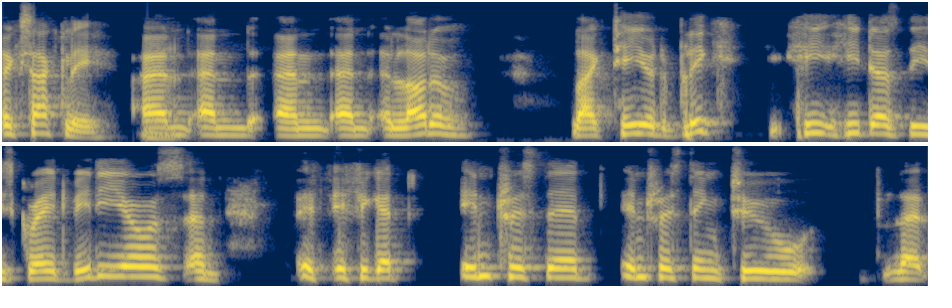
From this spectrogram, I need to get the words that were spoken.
Exactly, yeah. and and and and a lot of like Theo de Blic, he he does these great videos, and if if you get interested interesting to let,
